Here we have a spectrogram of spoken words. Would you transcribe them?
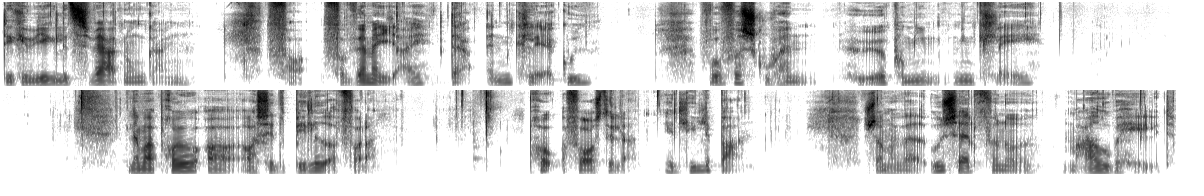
Det kan virke lidt svært nogle gange, for, for hvem er jeg, der anklager Gud? Hvorfor skulle han høre på min, min klage? Lad mig prøve at, at sætte et billede op for dig. Prøv at forestille dig et lille barn, som har været udsat for noget meget ubehageligt.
